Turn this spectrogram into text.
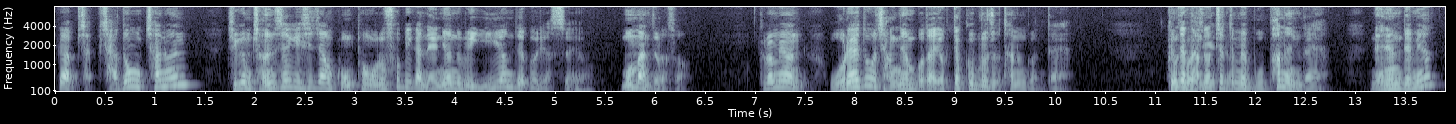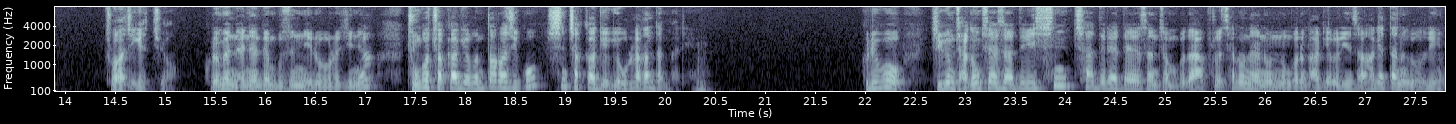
그러니까 자, 자동차는 지금 전 세계 시장 공통으로 소비가 내년으로 이연돼 버렸어요. 못 만들어서. 그러면 올해도 작년보다 역대급으로 좋다는 건데. 근데 더 반도체. 때문에 못 파는데 내년 되면 좋아지겠죠. 그러면 내년 되면 무슨 일이 벌어지냐? 중고차 가격은 떨어지고 신차 가격이 올라간단 말이에요. 그리고 지금 자동차 회사들이 신차들에 대해서는 전부 다 앞으로 새로 내놓는 거는 가격을 인상하겠다는 거거든요.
